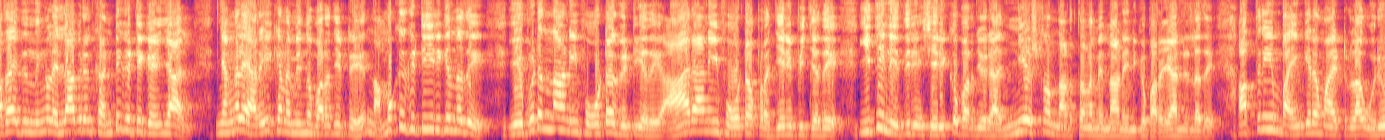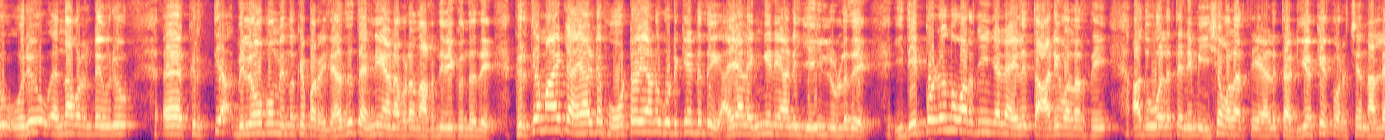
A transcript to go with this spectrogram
അതായത് നിങ്ങൾ എല്ലാവരും കണ്ടു കഴിഞ്ഞാൽ ഞങ്ങളെ അറിയിക്കണമെന്ന് പറഞ്ഞിട്ട് നമുക്ക് കിട്ടിയിരിക്കുന്നത് എവിടെ നിന്നാണ് ഈ ഫോട്ടോ കിട്ടിയത്? ആരാണ് ഈ ഫോട്ടോ പ്രചരിപ്പിച്ചത്? ഇതിനെതിരെ ശരിക്കും പറഞ്ഞ ഒരു അന്വേഷണം നടത്തണമെന്നാണ് എനിക്ക് പറയാനുള്ളത്. അത്രയും ഭയങ്കരമായിട്ടുള്ള ഒരു ഒരു എന്താ പറയണ്ടേ ഒരു കൃത്യ വിലോപം എന്നൊക്കെ പറയില്ലേ? അത് തന്നെയാണ് അവിടെ നടന്നിരിക്കുന്നത്. കൃത്യമായിട്ട് അയാളുടെ ഫോട്ടോയാണ് കൊടുക്കേണ്ടത്. അയാൾ എങ്ങനെയാണ് ജയിലിലുള്ളത്? ഇതിപ്പോഴെന്ന് പറഞ്ഞു കഴിഞ്ഞാൽ അയാൾ താടി വളർത്തി അതുപോലെ തന്നെ മീശ വളർത്തി അയാൾ തടിയൊക്കെ കുറച്ച് നല്ല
